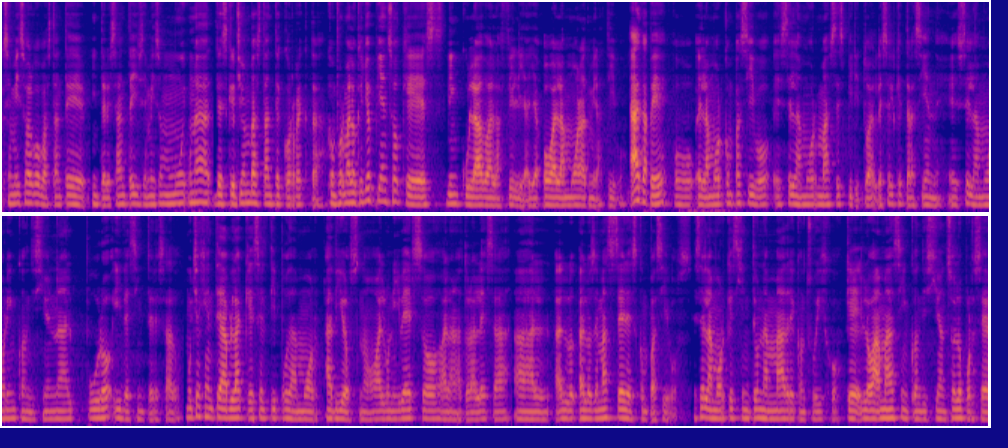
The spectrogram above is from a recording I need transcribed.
se me hizo algo bastante interesante y se me hizo muy, una descripción bastante correcta, conforme a lo que yo pienso que es vinculado a la filia o al amor admirativo. Ágape o el amor compasivo es el amor más espiritual, es el que trasciende, es el amor incondicional, puro y desinteresado. Mucha gente habla que es el tipo de amor a Dios, ¿no? Al universo, a la naturaleza, a, los demás seres compasivos. Es el amor que siente una madre con su hijo, que lo ama sin condición, solo por ser,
